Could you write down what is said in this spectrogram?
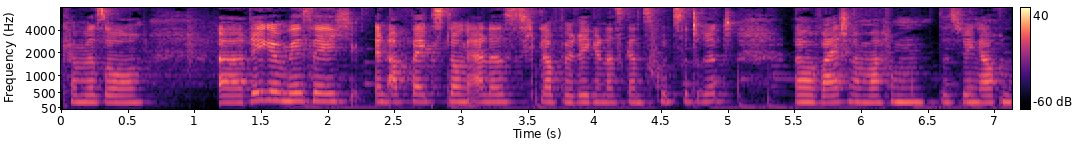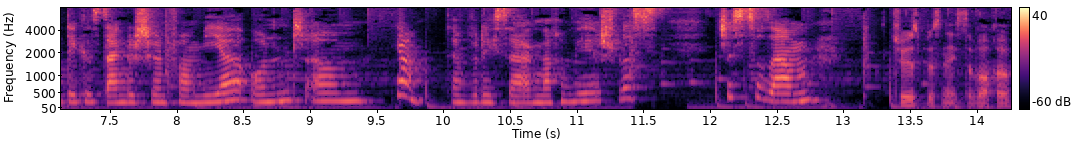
können wir so äh, regelmäßig in Abwechslung alles. Ich glaube, wir regeln das ganz gut zu dritt äh, weitermachen. Deswegen auch ein dickes Dankeschön von mir. Und ähm, ja, dann würde ich sagen, machen wir Schluss. Tschüss zusammen. Tschüss, bis nächste Woche.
